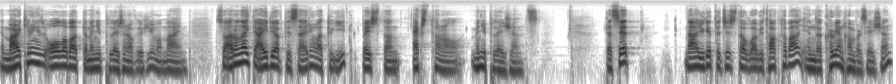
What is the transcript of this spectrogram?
And marketing is all about the manipulation of the human mind. So I don't like the idea of deciding what to eat based on external manipulations. That's it. Now you get the gist of what we talked about in the Korean conversation.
